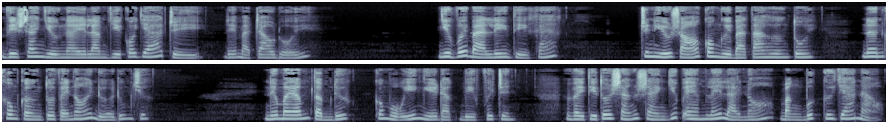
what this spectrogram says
Việc sang nhượng này làm gì có giá trị Để mà trao đổi? Như với bà Liên thì khác. Trinh hiểu rõ con người bà ta hơn tôi, Nên không cần tôi phải nói nữa, đúng chứ? Nếu mai ấm tầm đức Có một ý nghĩa đặc biệt với Trinh, Vậy thì tôi sẵn sàng giúp em lấy lại nó Bằng bất cứ giá nào.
